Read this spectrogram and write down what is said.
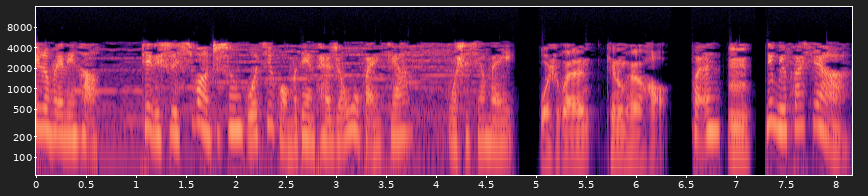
听众朋友您好，这里是希望之声国际广播电台人物百家，我是香梅，我是怀恩。听众朋友好，怀恩，嗯，你有没有发现啊？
